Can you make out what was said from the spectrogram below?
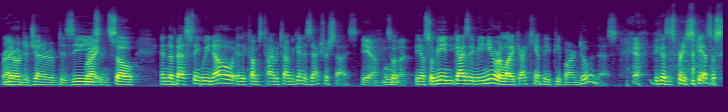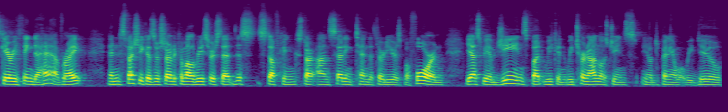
right. neurodegenerative disease. Right. And so, and the best thing we know, and it comes time and time again, is exercise. Yeah, movement. So, you know, so me and guys like me and you are like, I can't believe people aren't doing this. Yeah. Because it's pretty scary. it's a scary thing to have, right? And especially because they're starting to come out with research that this stuff can start onsetting 10 to 30 years before. And yes, we have genes, but we can we turn on those genes, you know, depending on what we do.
